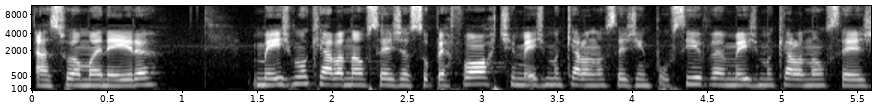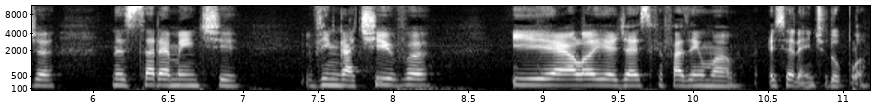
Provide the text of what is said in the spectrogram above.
à sua maneira, mesmo que ela não seja super forte, mesmo que ela não seja impulsiva, mesmo que ela não seja necessariamente vingativa. E ela e a Jessica fazem uma excelente dupla.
